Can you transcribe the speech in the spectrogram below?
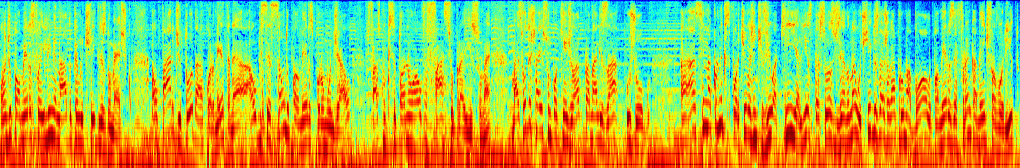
onde o Palmeiras foi eliminado pelo Tigres do México. Ao par de toda a corneta, né, a obsessão do Palmeiras por um Mundial faz com que se torne um alvo fácil para isso, né? Mas vou deixar isso um pouquinho de lado para analisar o jogo. Ah, Assim, na crônica esportiva a gente viu aqui e ali as pessoas dizendo: não, o Tigres vai jogar por uma bola, o Palmeiras é francamente favorito.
